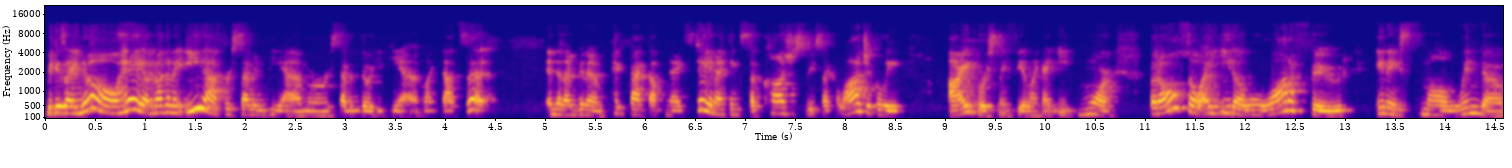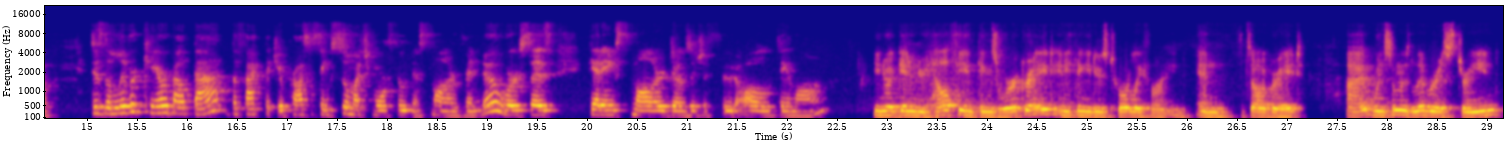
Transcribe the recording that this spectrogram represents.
because I know, hey, I'm not going to eat after 7 p.m. or 7:30 p.m. Like that's it. And then I'm going to pick back up next day. And I think subconsciously, psychologically, I personally feel like I eat more, but also I eat a lot of food in a small window. Does the liver care about that? The fact that you're processing so much more food in a smaller window versus getting smaller dosage of food all day long? You know, again, when you're healthy and things work right, anything you do is totally fine and it's all great. Uh, when someone's liver is strained,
